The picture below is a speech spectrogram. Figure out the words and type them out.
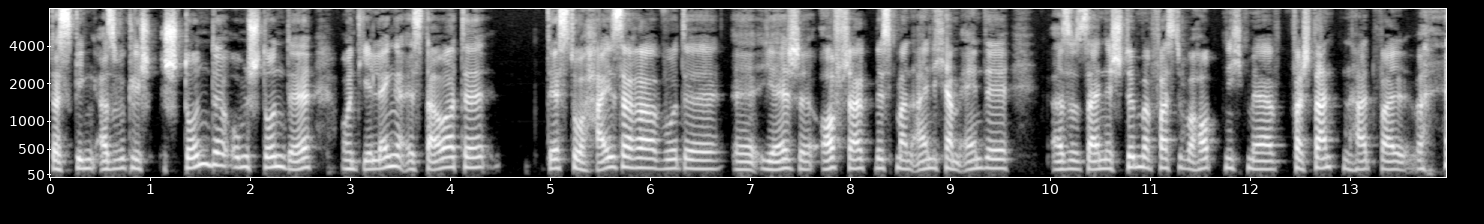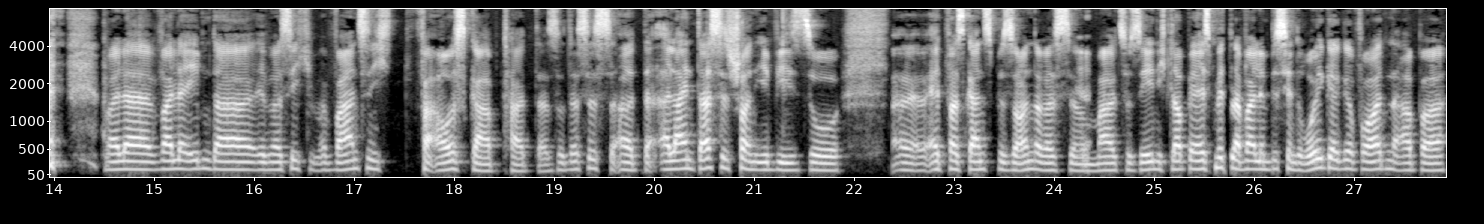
das ging also wirklich Stunde um Stunde. Und je länger es dauerte, desto heiserer wurde äh, Jerzy Owczak, bis man eigentlich am Ende also seine Stimme fast überhaupt nicht mehr verstanden hat, weil, weil er, weil er eben da über sich wahnsinnig verausgabt hat. Also das ist äh, allein das ist schon irgendwie so äh, etwas ganz Besonderes äh, ja. mal zu sehen. Ich glaube, er ist mittlerweile ein bisschen ruhiger geworden, aber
